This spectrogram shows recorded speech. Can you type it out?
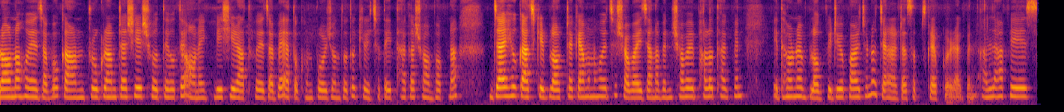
রওনা হয়ে যাব, কারণ প্রোগ্রামটা শেষ হতে হতে অনেক বেশি রাত হয়ে যাবে, এতক্ষণ পর্যন্ত তো কিছুতেই থাকা সম্ভব না। যাই হোক, আজকের ব্লগটা কেমন হয়েছে সবাই জানাবেন। সবাই ভালো থাকবেন। এ ধরনের ব্লগ ভিডিও পাওয়ার জন্য চ্যানেলটা সাবস্ক্রাইব করে রাখবেন। আল্লাহ হাফেজ।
